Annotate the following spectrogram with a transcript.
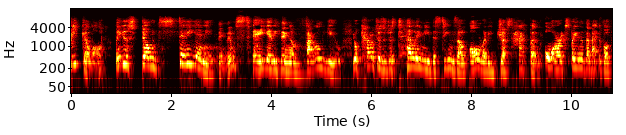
speak a lot, they just don't say anything. They don't say anything of value. Your characters are just telling me the scenes that have already just happened or are explaining the metaphors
